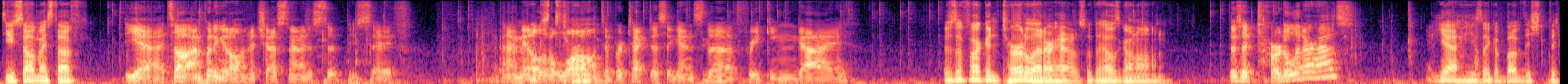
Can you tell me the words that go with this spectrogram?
do you still have my stuff Yeah, it's all. I'm putting it all in a chest now just to be safe. And I made a That's little wall to protect us against the freaking guy. There's a fucking turtle at our house. What the hell's going on? There's a turtle at our house. Yeah, he's like above the sh- the,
